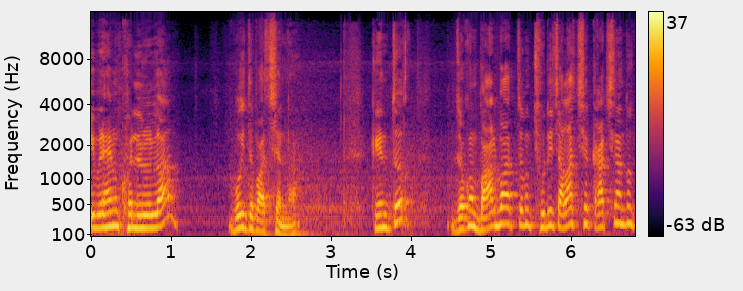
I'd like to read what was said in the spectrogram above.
ইব্রাহিম খলিলুল্লাহ বুঝতে পারছেন না। কিন্তু যখন বারবার যখন ছুরি চালাচ্ছে, কাটছে না, তখন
